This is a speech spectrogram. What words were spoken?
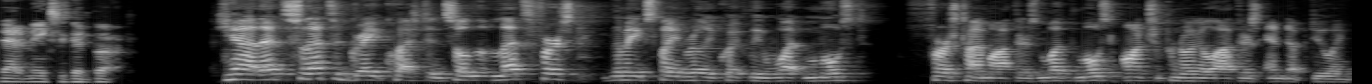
that it makes a good book. Yeah, that's so that's a great question. So let's first let me explain really quickly what most first time authors, what most entrepreneurial authors end up doing.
